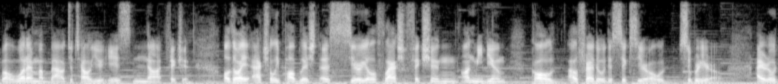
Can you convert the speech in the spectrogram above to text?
well, what I'm about to tell you is not fiction although I actually published a serial flash fiction on Medium called Alfredo the Six Year Old Superhero. I wrote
